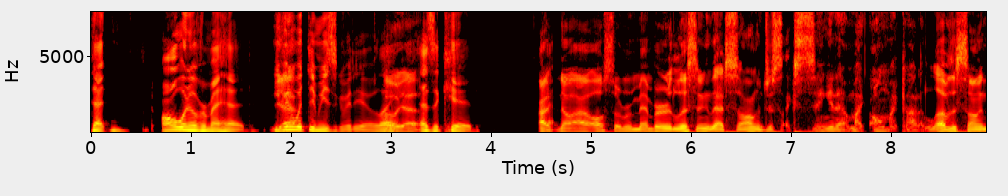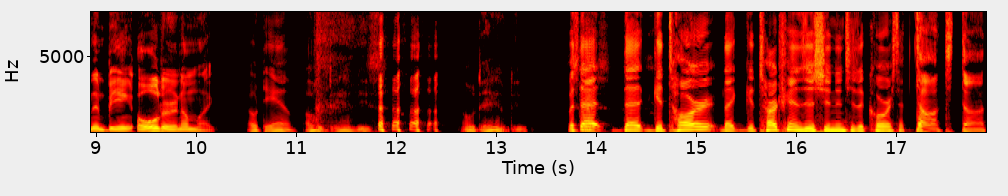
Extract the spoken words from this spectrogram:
that all went over my head even Yeah. with the music video like Oh, yeah. as a kid. I no, I also remember listening to that song and just like singing it. I'm like, oh my god, I love this song. And then being older, and I'm like, Oh damn! oh damn, he's oh damn, dude. But that that guitar that guitar transition into the chorus that dun dun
